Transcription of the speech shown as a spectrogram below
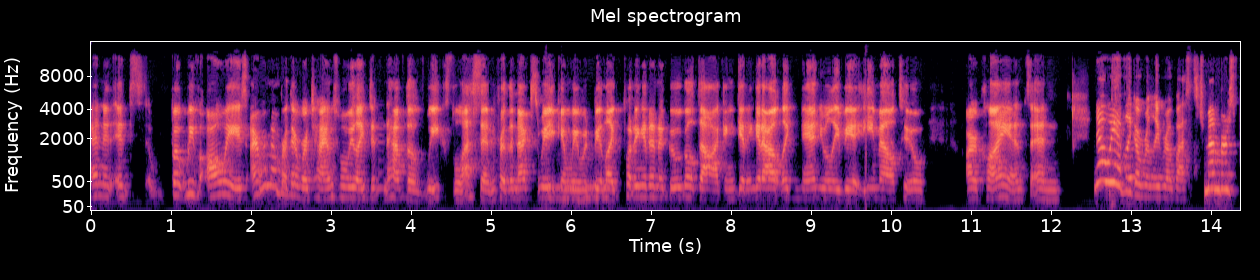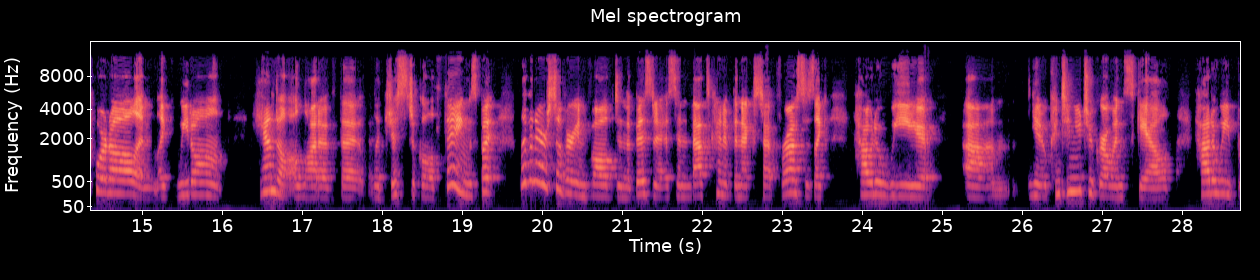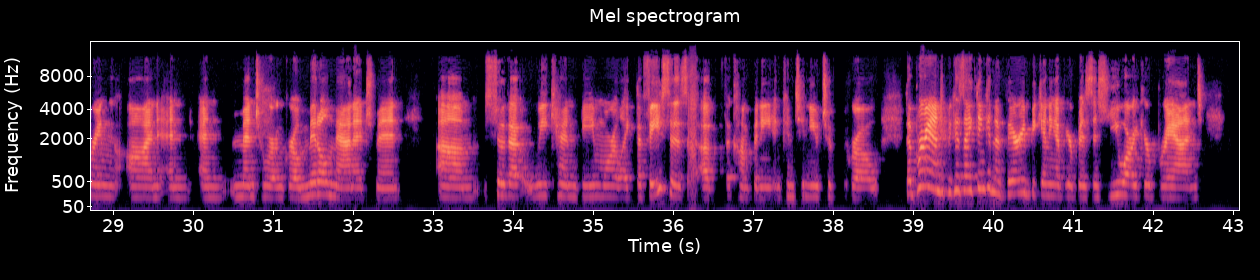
and it, it's but we've always i remember there were times when we like didn't have the week's lesson for the next week and we would be mm-hmm. like putting it in a google doc and getting it out like manually via email to our clients and now we have like a really robust members portal and like we don't handle a lot of the logistical things but liv and i are still very involved in the business and that's kind of the next step for us is like how do we um, you know continue to grow and scale. How do we bring on and and mentor and grow middle management um, so that we can be more like the faces of the company and continue to grow the brand? Because i think in the very beginning of your business you are your brand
